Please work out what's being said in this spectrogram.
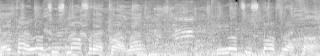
Man, you kind of a little too small for that car, man. You a little too small for that car.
